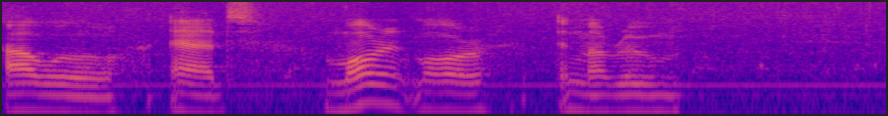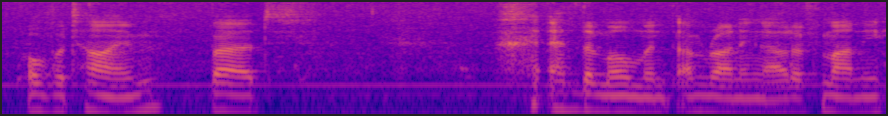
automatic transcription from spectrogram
I will add more and more in my room over time, but at the moment I'm running out of money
